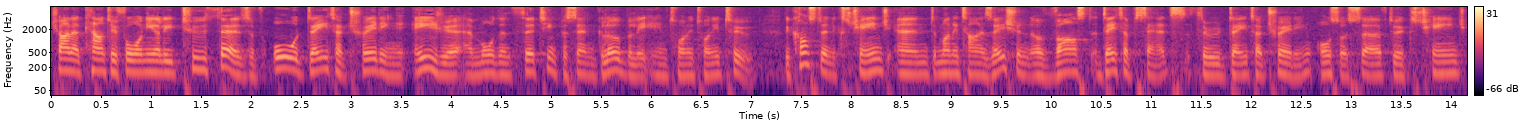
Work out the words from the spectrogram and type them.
China accounted for nearly two thirds of all data trading in Asia and more than 13% globally in 2022. The constant exchange and monetization of vast data sets through data trading also serve to exchange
